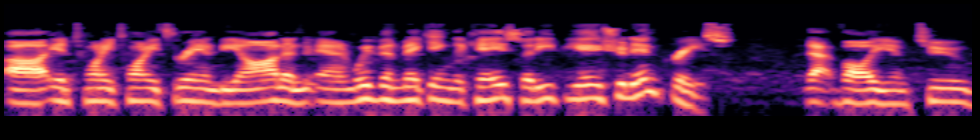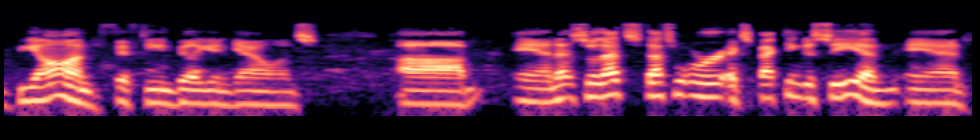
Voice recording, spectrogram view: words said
uh, in 2023 and beyond, and, and we've been making the case that EPA should increase that volume to beyond 15 billion gallons. Uh, and so that's that's what we're expecting to see, and and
